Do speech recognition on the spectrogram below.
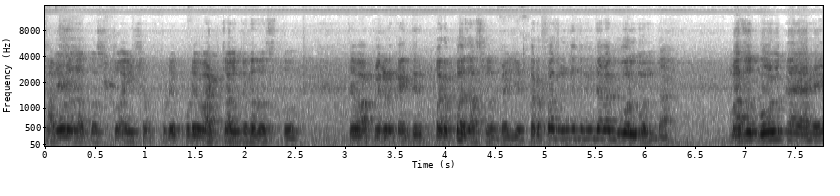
सामोरं जात असतो आयुष्यात पुढे पुढे वाटचाल करत असतो. तेव्हा आपल्याकडे काहीतरी पर्पज असलं पाहिजे. पर्पज म्हणजे तुम्ही त्याला गोल म्हणता. माझं गोल काय आहे?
